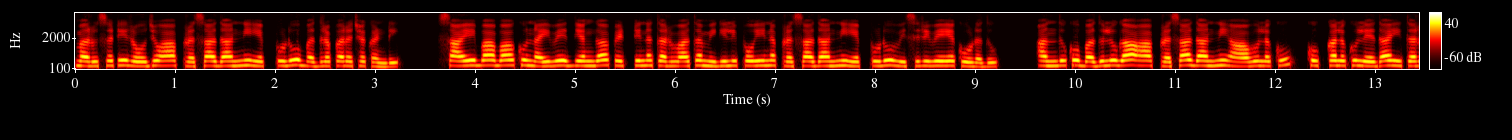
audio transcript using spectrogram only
మరుసటి రోజు ఆ ప్రసాదాన్ని ఎప్పుడూ భద్రపరచకండి. సాయిబాబాకు నైవేద్యంగా పెట్టిన తర్వాత మిగిలిపోయిన ప్రసాదాన్ని ఎప్పుడూ విసిరివేయకూడదు. అందుకు బదులుగా ఆ ప్రసాదాన్ని ఆవులకు కుక్కలకు లేదా ఇతర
